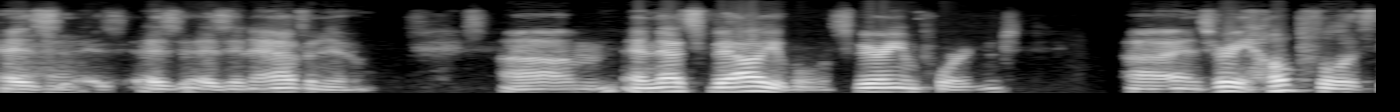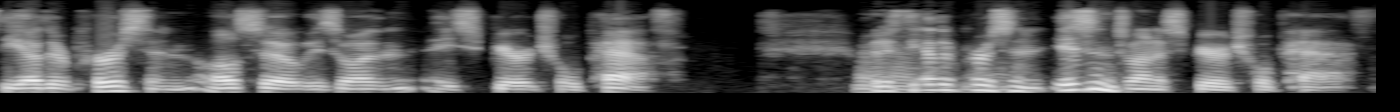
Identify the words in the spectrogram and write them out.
as, uh-huh. as, as, as, an avenue. Um, and that's valuable, it's very important. Uh, and it's very helpful if the other person also is on a spiritual path. But if the other mm-hmm. person isn't on a spiritual path,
